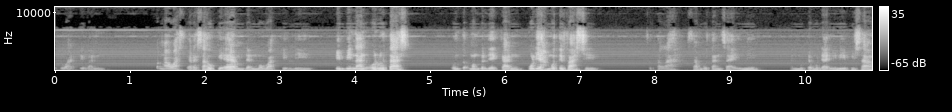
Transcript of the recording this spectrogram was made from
ketua Dewan Pengawas RSA UGM dan mewakili pimpinan Universitas untuk memberikan kuliah motivasi setelah sambutan saya ini dan mudah-mudahan ini bisa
